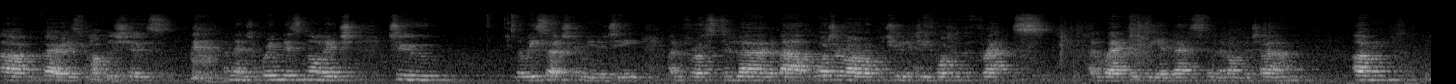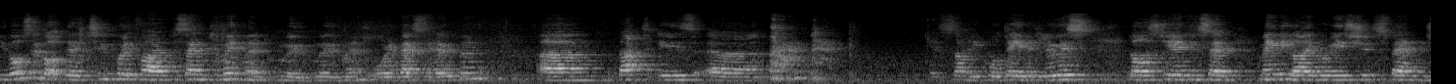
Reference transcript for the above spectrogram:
um, various publishers and then to bring this knowledge to the research community and for us to learn about what are our opportunities, what are the threats and where could we invest in the longer term. Um, you've also got the 2.5% commitment move, movement or invest in open um, that is, uh, somebody called David Lewis last year who said maybe libraries should spend,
